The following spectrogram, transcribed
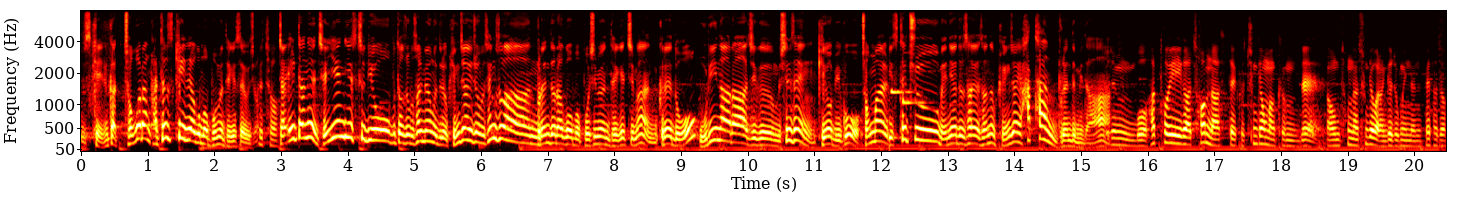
1 스케일. 그러니까 저거랑 같은 스케일이라고 뭐 보면 되겠어요, 그죠? 그쵸. 자 일단은 JND 스튜디오부터 좀 설명 을 드려. 굉장히 좀 생소한 브랜드라고 뭐 보시면 되겠지만 그래도 우리나라 지금 신생 기업이고 정말 이 statue 매니아들 사이에서는 굉장히 핫한 브랜드입니다. 요즘 뭐 핫토이가 처음 나왔을 때 그 충격만큼 네. 엄청난 충격을 안겨주고 있는 회사죠.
